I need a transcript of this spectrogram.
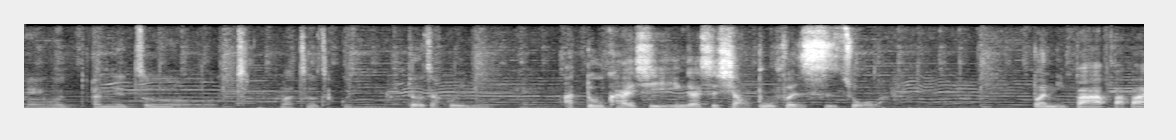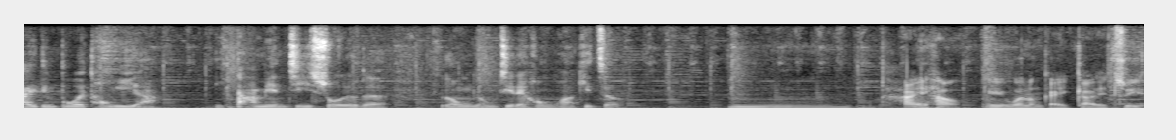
嘿，我安尼做嘛做十几年，都有十几年。啊，都开始应该是小部分试做吧，不然你爸爸爸一定不会同意啊。你大面积所有的拢用这个方法去做。嗯，还好，因为我拢家己加伫水内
